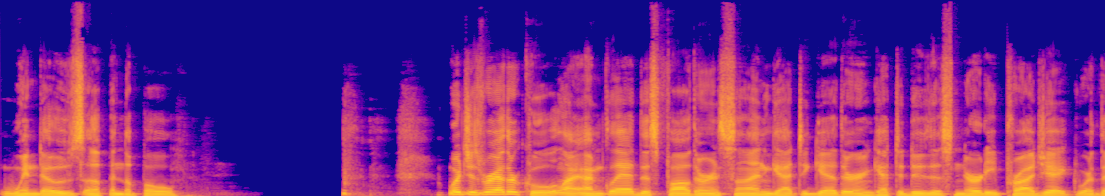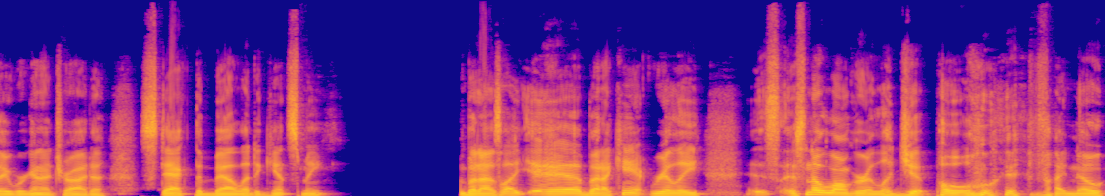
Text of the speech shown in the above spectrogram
Windows up in the poll which is rather cool. I, am glad this father and son got together and got to do this nerdy project where they were going to try to stack the ballot against me. But I was like, yeah, but I can't really. It's, it's no longer a legit poll if I know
